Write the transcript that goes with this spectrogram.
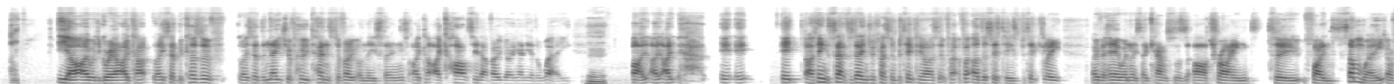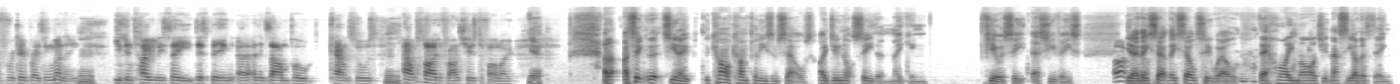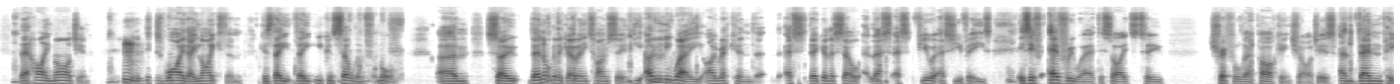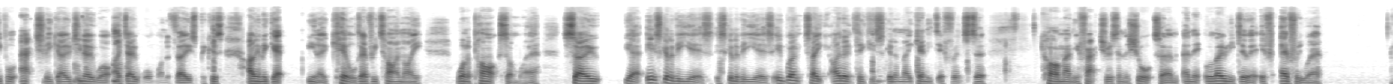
Yeah i would agree. I can't like i said because of like i said the nature of who tends to vote on these things i can't, I can't see that vote going any other way. Mm. but i i, I it, it it I think sets a dangerous precedent, particularly for, for other cities, particularly over here when they say councils are trying to find some way of recuperating money. Mm. You can totally see this being uh, an example councils mm. outside of France choose to follow. Yeah. And I think that you know the car companies themselves, I do not see them making fewer seat SUVs. Oh, you know, they sell they sell too well. They're high margin. That's the other thing. They're high margin. Hmm. This is why they like them because they they you can sell them for more. Um, so they're not going to go anytime soon. The only way I reckon that S, they're going to sell less S, fewer SUVs is if everywhere decides to triple their parking charges and then people actually go, do you know what? I don't want one of those because I'm going to get you know killed every time I want to park somewhere. So yeah, it's going to be years. It's going to be years. It won't take. I don't think it's going to make any difference to car manufacturers in the short term, and it will only do it if everywhere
